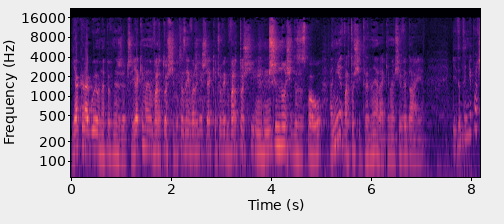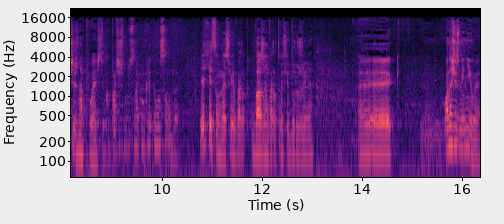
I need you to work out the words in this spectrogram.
jak reagują na pewne rzeczy, jakie mają wartości, bo to jest najważniejsze, jakie człowiek wartości Mhm. przynosi do zespołu, a nie wartości trenera, jakie nam się wydaje. I wtedy nie patrzysz na płeć, tylko patrzysz po prostu na konkretną osobę. Jakie są dla Ciebie war- ważne wartości w drużynie? E, one się zmieniły.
